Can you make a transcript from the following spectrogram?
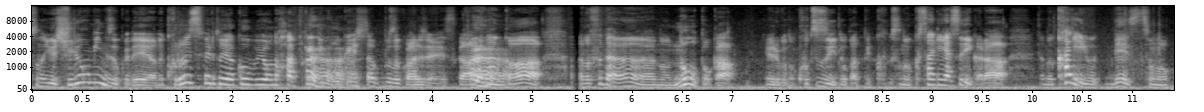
そのいう狩猟民族であのクロイスフェルト・ヤコブ用の発見に貢献した部族あるじゃないですか、なんかはあの普段あの脳とかいわゆるこの骨髄とかってくその腐りやすいからあの狩りでその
